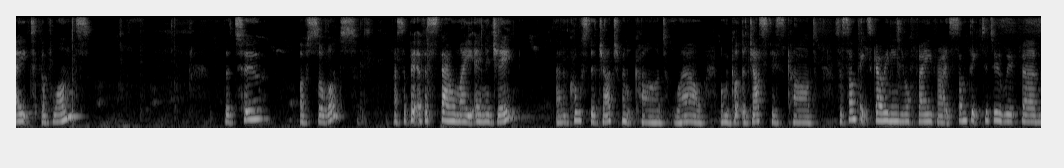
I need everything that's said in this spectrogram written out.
Eight of Wands. The Two of Swords. That's a bit of a stalemate energy. And of course the Judgment card. Wow. And we've got the Justice card. So something's going in your favour. It's something to do with. Um,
